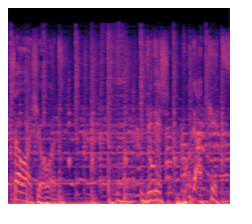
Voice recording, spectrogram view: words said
Zoals je hoort. Dit is Buddha Kid.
